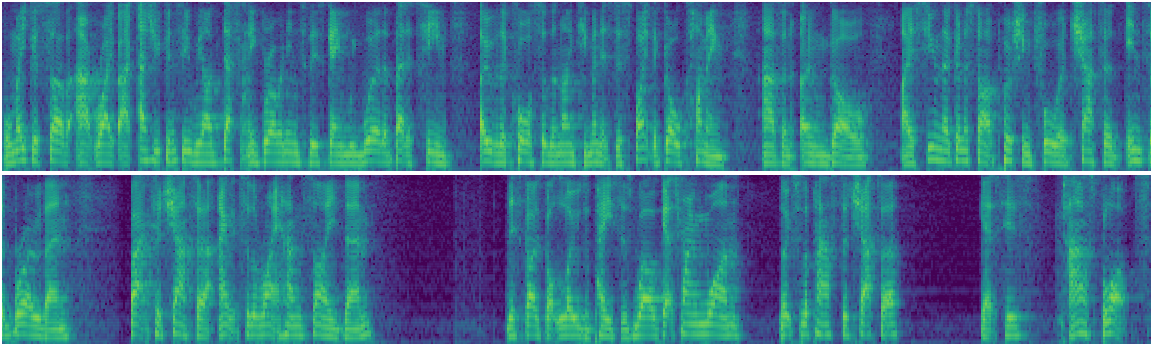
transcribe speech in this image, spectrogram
We'll make a sub at right back. As you can see, we are definitely growing into this game. We were the better team over the course of the 90 minutes, despite the goal coming as an own goal. I assume they're going to start pushing forward. Chatter into Bro then. Back to Chatter. Out to the right-hand side then. This guy's got loads of pace as well. Gets round one. Looks for the pass to Chatter. Gets his pass blocked.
